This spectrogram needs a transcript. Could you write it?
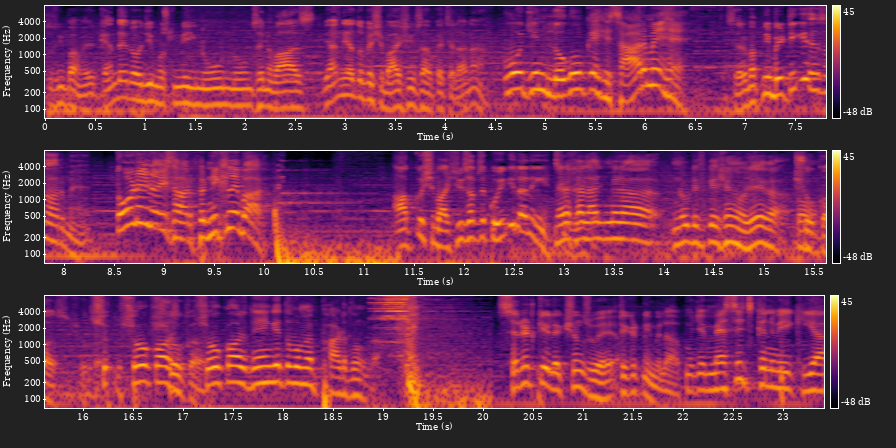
ਤੁਸੀਂ ਭਾਵੇਂ ਕਹਿੰਦੇ ਰਹੋ जी मुस्लिम लीग नून नून से नवाज यानी तो फिर शबाज शरीफ साहब का चला ना वो जिन लोगों के हिसार में है सिर्फ अपनी बेटी के हिसार में है तोड़े ना हिसार फिर निकले बाहर आपको शबाज शरीफ साहब से कोई गिला नहीं है। मेरा ख्याल आज मेरा नोटिफिकेशन हो जाएगा। Show cause show cause show cause देंगे तो वो मैं फाड़ दूँगा। सेनेट के इलेक्शंस हुए टिकट नहीं मिला मुझे मैसेज कन्वे किया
